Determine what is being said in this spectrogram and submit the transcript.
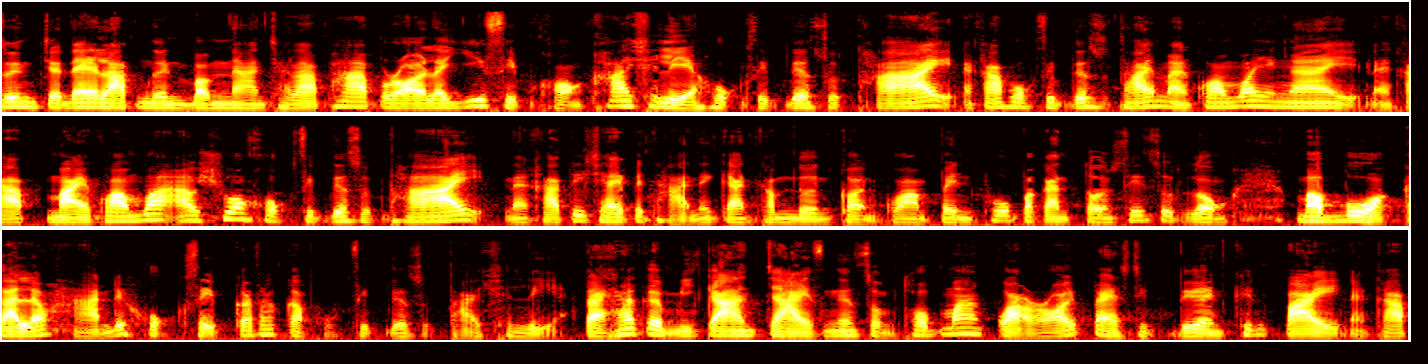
ซึ่งจะได้รับเงินบำนาญชราภาพร้อยละ 20 ของค่าเฉลี่ย 60 เดือนสุดท้ายนะครับ 60 เดือนสุดท้ายหมายความว่ายังไงนะครับ หมายความว่าเอาช่วง 60 เดือนสุดท้ายนะครับที่ใช้เป็นฐานในการคำนวณก่อนความเป็นผู้ประกันตนสิ้นสุดลง มาบวกกันแล้วหารด้วย 60 ก็เท่ากับ 60 เดือนสุดท้ายเฉลี่ย แต่ถ้าเกิดมีการจ่ายเงินสมทบมากกว่า 180 เดือนขึ้นไปนะครับ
